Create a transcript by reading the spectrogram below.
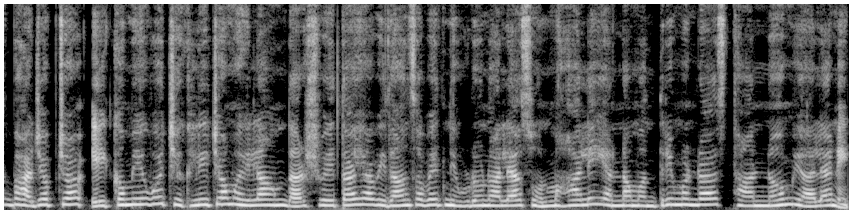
भाजपच्या एकमेव चिखलीच्या महिला आमदार श्वेता या विधानसभेत निवडून आल्या असून महाले यांना मंत्रिमंडळात स्थान न मिळाल्याने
